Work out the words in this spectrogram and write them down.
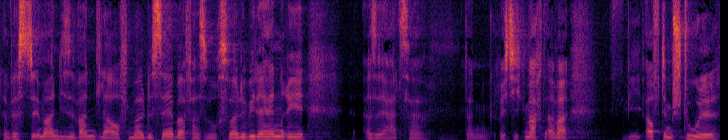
dann wirst du immer an diese Wand laufen, weil du es selber versuchst. Weil du wie der Henry, also er hat es ja dann richtig gemacht, aber wie auf dem Stuhl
